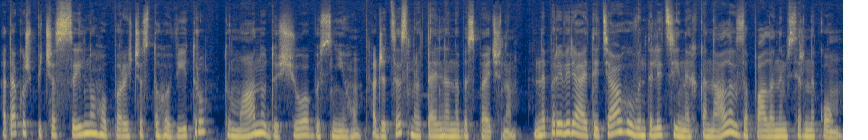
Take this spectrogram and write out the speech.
а також під час сильного перищастого вітру, туману, дощу або снігу, адже це смертельно небезпечно. Не перевіряйте тягу в вентиляційних каналах запаленим сірником.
